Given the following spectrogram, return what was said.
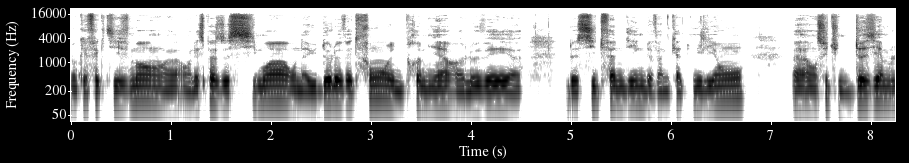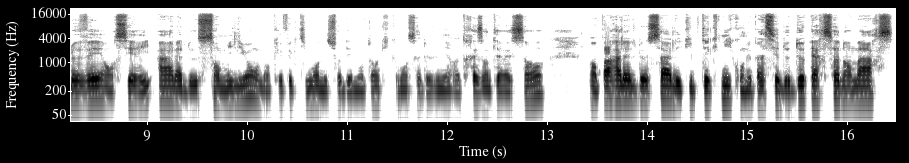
Donc effectivement, euh, en l'espace de six mois, on a eu deux levées de fonds. Une première levée euh, de seed funding de 24 millions. Euh, ensuite, une deuxième levée en série A là, de 100 millions. Donc, effectivement, on est sur des montants qui commencent à devenir euh, très intéressants. En parallèle de ça, l'équipe technique, on est passé de deux personnes en mars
